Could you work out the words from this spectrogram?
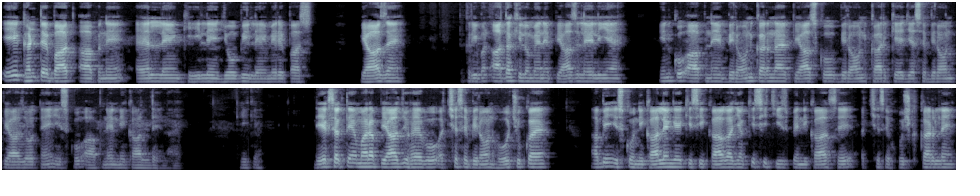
एक घंटे बाद आपने एल लें, घी लें, जो भी लें, मेरे पास प्याज हैं। तकरीबन आधा किलो मैंने प्याज ले लिए हैं। इनको आपने बिरौन करना है, प्याज को बिरौन करके, जैसे बिरौन प्याज होते हैं, इसको आपने निकाल देना है। ठीक है? देख सकते हैं हमारा प्याज जो है वो अच्छे से बिरौन हो चुका है। अभी इसको निकालेंगे, किसी कागज़ या किसी चीज़ पे निकाल से अच्छे से खुश्क कर लें।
